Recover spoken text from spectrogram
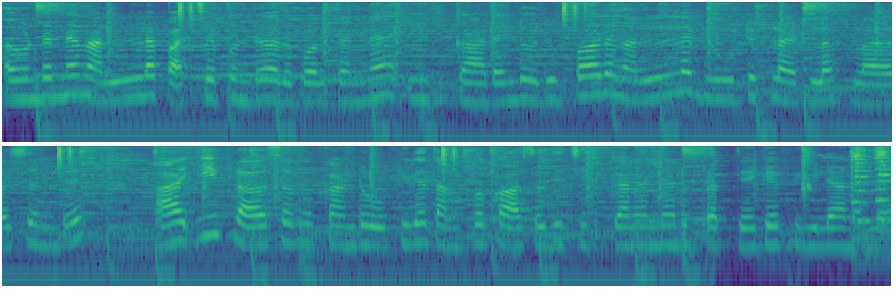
അതുകൊണ്ട് തന്നെ നല്ല പച്ചപ്പുണ്ട്. അതുപോലെ തന്നെ ഈ ഗാർഡനിൽ ഒരുപാട് നല്ല ബ്യൂട്ടിഫുൾ ആയിട്ടുള്ള ഫ്ലവേഴ്സ് ഉണ്ട്. ആ ഈ ഫ്ലവേഴ്സൊക്കെ കണ്ട് ഊട്ടിയിലെ തണുപ്പൊക്കെ ആസ്വദിച്ചിരിക്കാൻ തന്നെ ഒരു പ്രത്യേക ഫീലാണല്ലേ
